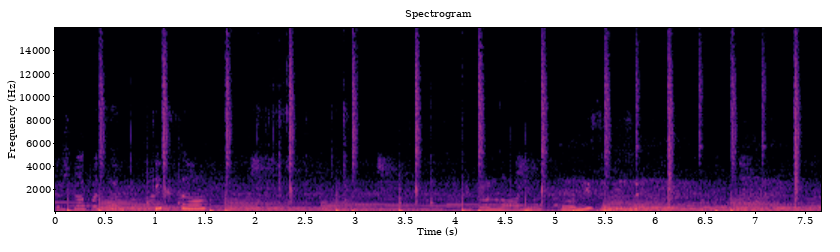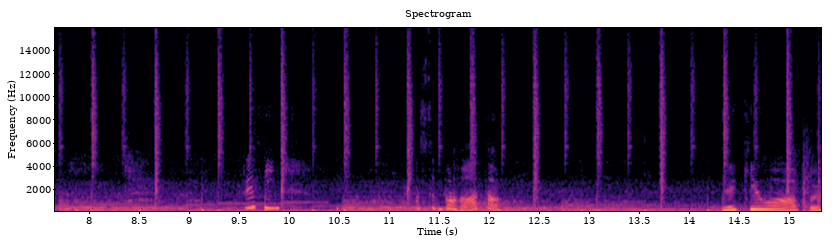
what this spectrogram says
Прийшла познайомитися. Ти хто? Яка гарна. О. Привіт! Багато. Які лапи.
